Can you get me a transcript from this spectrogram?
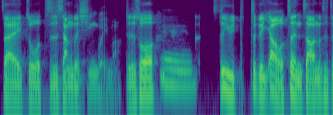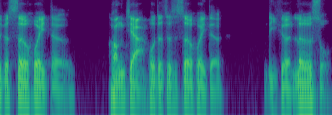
在做智商的行为嘛，只是说，嗯，至于这个要有证照，那是这个社会的框架，或者这是社会的一个勒索。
